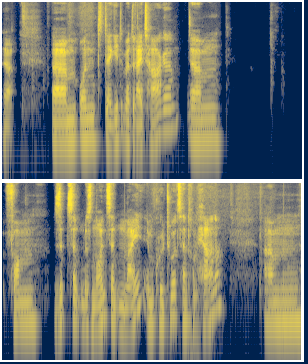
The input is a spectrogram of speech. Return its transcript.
Ja. Ähm, und der geht über drei Tage ähm, vom 17. bis 19. Mai im Kulturzentrum Herne. Ähm,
